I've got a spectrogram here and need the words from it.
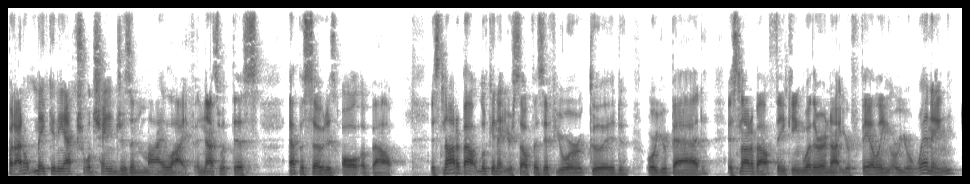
But I don't make any actual changes in my life. And that's what this episode is all about. It's not about looking at yourself as if you're good or you're bad. It's not about thinking whether or not you're failing or you're winning.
